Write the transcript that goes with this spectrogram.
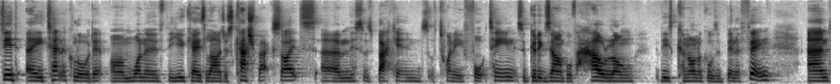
did a technical audit on one of the UK's largest cashback sites. Um, this was back in sort of 2014. It's a good example of how long these canonicals have been a thing. And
